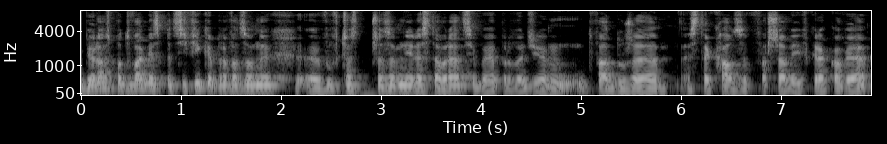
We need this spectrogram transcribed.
Biorąc pod uwagę specyfikę prowadzonych e, wówczas przeze mnie restauracji, bo ja prowadziłem dwa duże steakhouse'y w Warszawie i w Krakowie, e,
